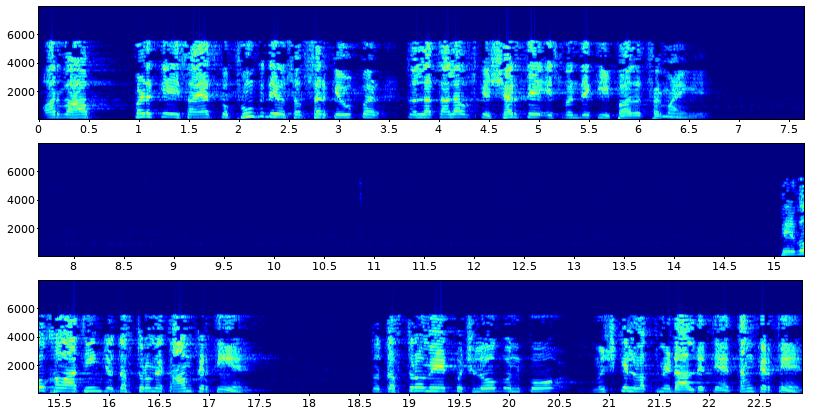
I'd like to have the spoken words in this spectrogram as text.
اور وہاں پڑھ کے اس آیت کو پھونک دے اس افسر کے اوپر تو اللہ تعالیٰ اس کے شرطیں اس بندے کی حفاظت فرمائیں گے۔ پھر وہ خواتین جو دفتروں میں کام کرتی ہیں، تو دفتروں میں کچھ لوگ ان کو مشکل وقت میں ڈال دیتے ہیں، تنگ کرتے ہیں۔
